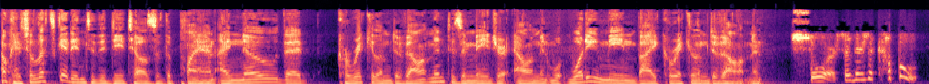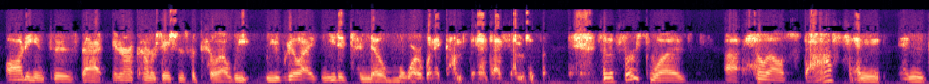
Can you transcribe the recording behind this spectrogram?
Okay, so let's get into the details of the plan. I know that curriculum development is a major element. What, what do you mean by curriculum development? Sure. So there's a couple audiences that in our conversations with Hillel, we, we realized needed to know more when it comes to anti-Semitism. So the first was uh, Hillel staff and, and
